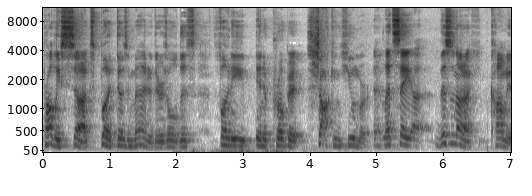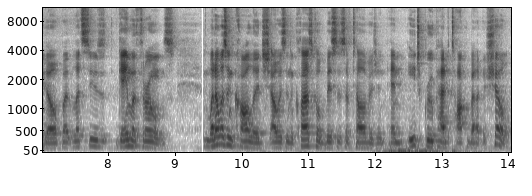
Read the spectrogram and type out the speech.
probably sucks, but it doesn't matter. There's all this funny, inappropriate, shocking humor. Let's say uh, this is not a comedy though, but let's use Game of Thrones. When I was in college, I was in the classical business of television, and each group had to talk about a show.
